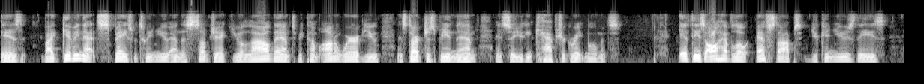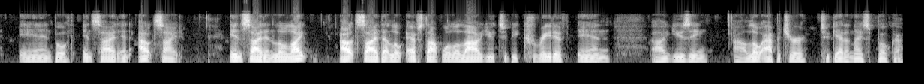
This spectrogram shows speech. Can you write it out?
is by giving that space between you and the subject, you allow them to become unaware of you and start just being them, and so you can capture great moments. If these all have low f-stops, you can use these in both inside and outside. Inside in low light, outside that low f-stop will allow you to be creative in uh, using uh, low aperture to get a nice bokeh.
